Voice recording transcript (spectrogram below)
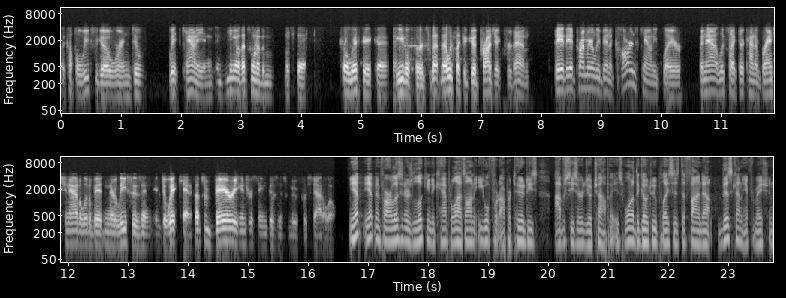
a couple weeks ago were in DeWitt County, and, and you know that's one of the most uh, prolific uh, Eagleford. So that that looks like a good project for them. They they had primarily been a Karnes County player, but now it looks like they're kind of branching out a little bit in their leases in, in DeWitt County. That's a very interesting business move for Statoil. Yep, yep. And for our listeners looking to capitalize on Eagleford opportunities, obviously Sergio Chapa is one of the go-to places to find out this kind of information.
